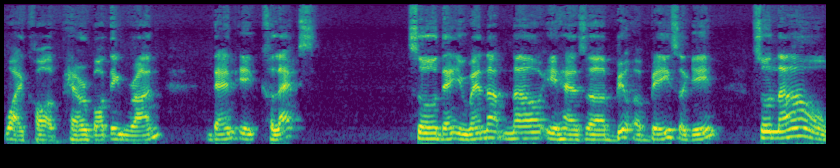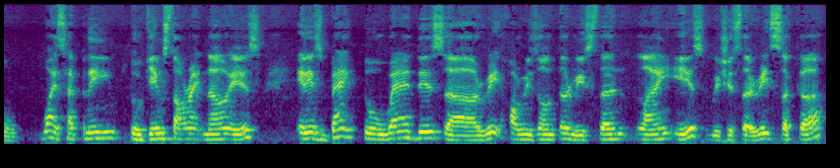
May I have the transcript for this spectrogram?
what I call a parabolic run. Then it collapsed. So then it went up. Now it has uh, built a base again. So now what is happening to GameStop right now is it is back to where this uh, red horizontal resistance line is, which is the red circle,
